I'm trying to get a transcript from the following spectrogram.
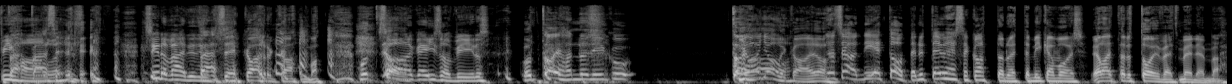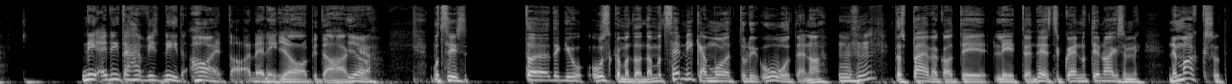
pihalle. pääsee- Siinä vähän tietysti, pääsee karkaamaan. Mutta se on aika iso miinus. mut toihan no niinku... Toihan alkaa jo. No se on niin, että olette nyt te yhdessä kattonut, että mikä voisi. Ja laittanut toiveet menemään. Niin, niitähän niitä haetaan. Eli Joo, pitää hakea. Joo. Mutta siis toi on jotenkin uskomatonta. Mutta se, mikä mulle tuli uutena mm-hmm. tuossa päiväkotiin liittyen, tietysti kun en ole tiennyt aikaisemmin, ne maksut.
